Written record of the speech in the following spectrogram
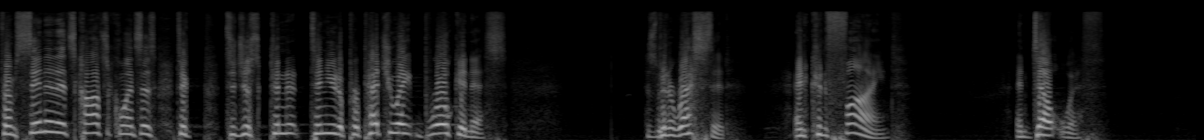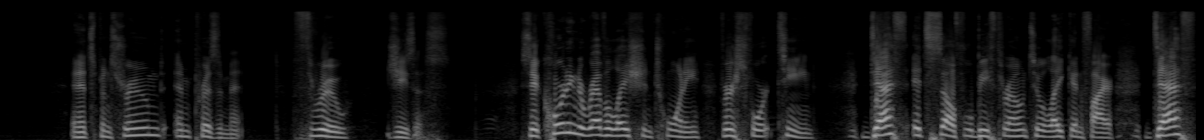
from sin and its consequences to, to just continue to perpetuate brokenness, has been arrested and confined and dealt with and it's consumed imprisonment through Jesus. See, according to Revelation 20, verse 14, Death itself will be thrown to a lake and fire. Death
